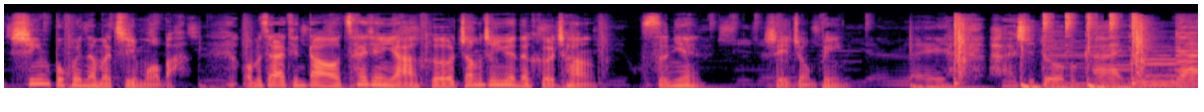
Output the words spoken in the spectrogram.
心不会那么寂寞吧。我们再来听到蔡健雅和张震岳的合唱，《思念是一种病》。还是躲不开应该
